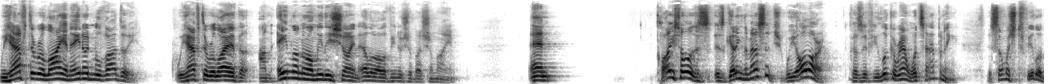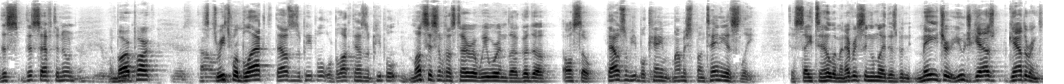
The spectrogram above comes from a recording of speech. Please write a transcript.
We have to rely on Einod Milvadoi. We have to rely on Ein Lanu Amili Shoin Elo Alavinu Shabashamayim. And Yisrael is, is getting the message. We all are. Because if you look around, what's happening? There's so much tefillah this, this afternoon in Boro Park. Streets were blocked. Thousands of people were blocked. Thousands of people. Motzei Simchas Torah, we were in the Aguda also. Thousand people came, mamish spontaneously, to say Tehillim. And every single night there's been major, huge gatherings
